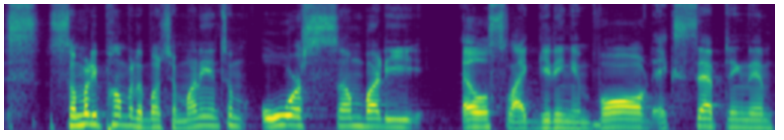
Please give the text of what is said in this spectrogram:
s- somebody pumping a bunch of money into them or somebody else like getting involved, accepting them,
